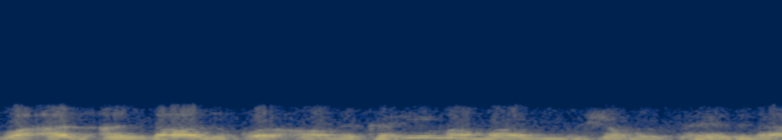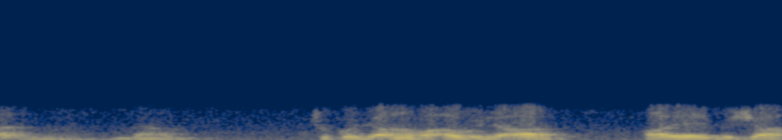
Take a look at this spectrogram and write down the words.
و از انداز قرآن کریم معلوم بشا متحد نہ نہ۔ چکو جا ہم اول آئے بشا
